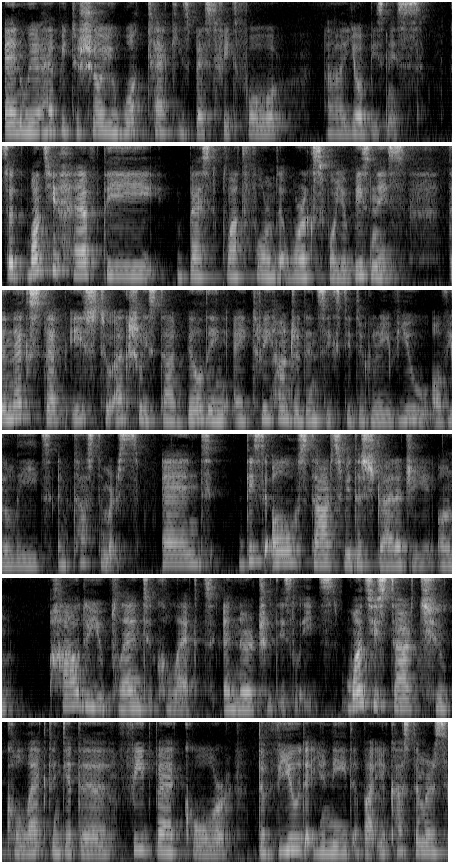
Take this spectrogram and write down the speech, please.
and we're happy to show you what tech is best fit for uh, your business. So, once you have the best platform that works for your business, the next step is to actually start building a 360 degree view of your leads and customers. And this all starts with a strategy on how do you plan to collect and nurture these leads? Once you start to collect and get the feedback or the view that you need about your customers,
